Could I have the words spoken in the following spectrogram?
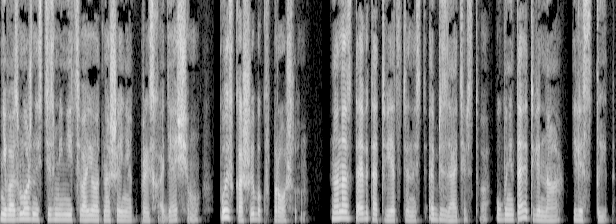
невозможность изменить свое отношение к происходящему, поиск ошибок в прошлом. На нас давит ответственность, обязательства, угнетает вина или стыд.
